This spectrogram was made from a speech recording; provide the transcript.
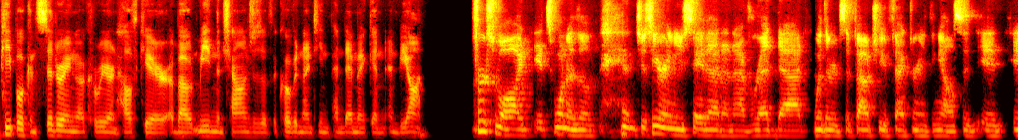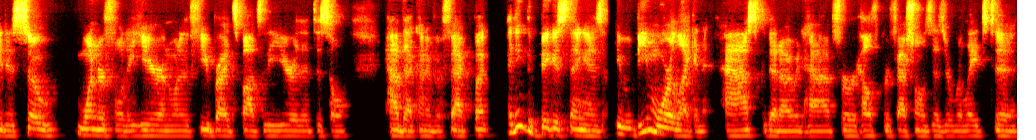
people considering a career in healthcare about meeting the challenges of the COVID 19 pandemic and, and beyond? First of all, it's one of the just hearing you say that, and I've read that, whether it's the Fauci effect or anything else, it, it, it is so wonderful to hear and one of the few bright spots of the year that this will have that kind of effect. But I think the biggest thing is it would be more like an ask that I would have for health professionals as it relates to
